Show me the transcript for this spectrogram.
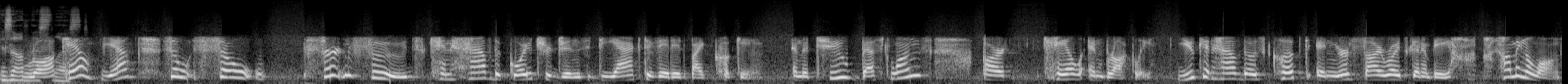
is on Raw this list. Raw kale, yeah. So, so certain foods can have the goitrogens deactivated by cooking, and the two best ones are kale and broccoli. You can have those cooked, and your thyroid's going to be humming along.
